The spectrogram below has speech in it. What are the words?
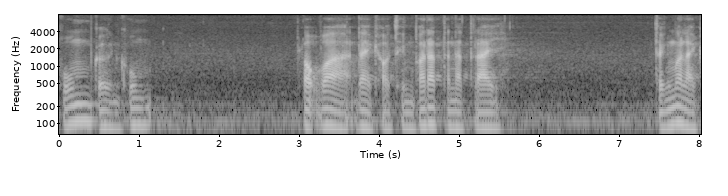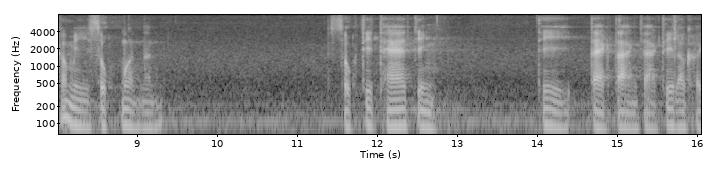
คุ้มเกินคุ้ม เพราะว่าได้เข้าถึงพระรัตนตรัย ถึงเมื่อไหร่ก็มีสุขเหมือนนั้น สุขที่แท้จริง ที่แตกต่างจากที่เราเคย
